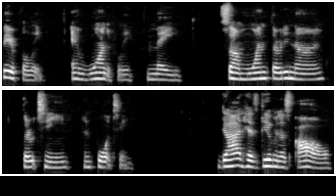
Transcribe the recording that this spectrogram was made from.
fearfully and wonderfully made. Psalm 139, 13, and 14. God has given us all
